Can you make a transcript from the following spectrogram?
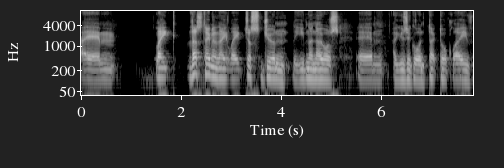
Um, like this time of the night, like just during the evening hours, um, I usually go on TikTok live,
